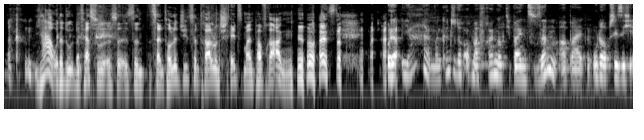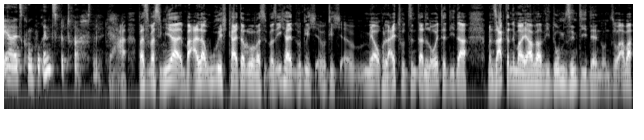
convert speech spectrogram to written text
machen. Ja, oder du, du fährst zu Scientology-Zentral und stellst mal ein paar Fragen. weißt du? Oder ja, man könnte doch auch mal fragen, ob die beiden zusammen zusammenarbeiten oder ob sie sich eher als Konkurrenz betrachten. Ja, was, was mir bei aller Urigkeit darüber, was, was ich halt wirklich, wirklich äh, mir auch leid tut, sind dann Leute, die da, man sagt dann immer, ja, wie dumm sind die denn und so, aber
